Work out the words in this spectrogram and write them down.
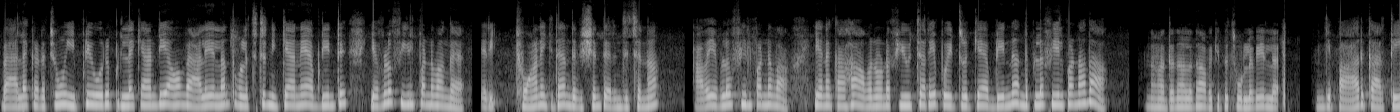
வேலை கிடைச்சும் இப்படி ஒரு பிள்ளைக்காண்டி அவன் வேலையெல்லாம் தொலைச்சிட்டு நிக்கானே அப்படின்ட்டு எவ்வளோ ஃபீல் பண்ணுவாங்க. சரி சுவானிக்கு தான் இந்த விஷயம் தெரிஞ்சிச்சுன்னா அவ எவ்வளோ ஃபீல் பண்ணுவா? எனக்காக அவனோட ஃபியூச்சரே போயிட்டு இருக்கே அப்படின்னு அந்த பிள்ளை ஃபீல் பண்ணாதா? நான் அதனால தான் அவகிட்ட சொல்லவே இல்லை. இங்கே பாரு கார்த்தி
